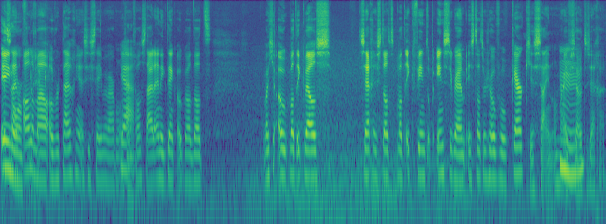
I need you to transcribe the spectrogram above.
Het enorm zijn allemaal overtuigingen en systemen waar we ons aan vasthouden. En ik denk ook wel dat wat je ook, wat ik wel eens zeg, is dat wat ik vind op Instagram is dat er zoveel kerkjes zijn, om maar even Mhm. zo te zeggen.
